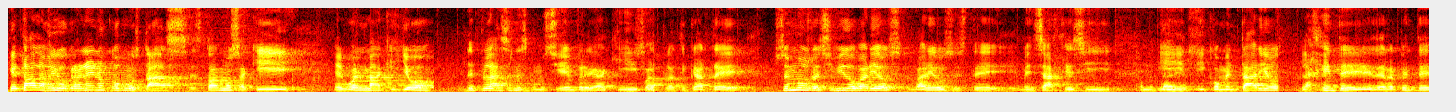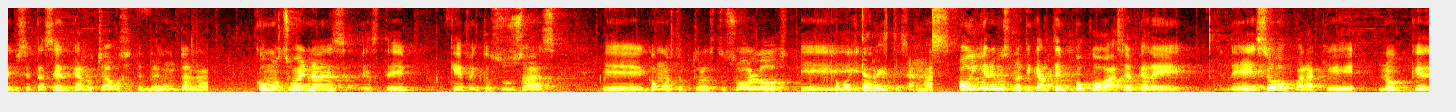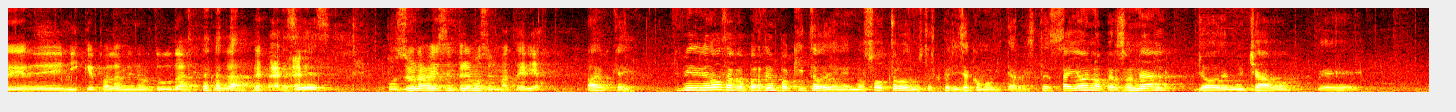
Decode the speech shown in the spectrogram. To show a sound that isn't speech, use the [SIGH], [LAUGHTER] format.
¿Qué tal amigo Craneno? ¿Cómo estás? Estamos aquí, el buen Mac y yo, de plácemes como siempre aquí para platicarte. Pues hemos recibido varios, varios este, mensajes y Comentarios. y- y comentarios. La gente de repente pues, se te acercan, los chavos, y te preguntan, ¿no? ¿Cómo suenas? Este, ¿Qué efectos usas? Eh, ¿Cómo estructuras tus solos? Eh, Como guitarristas. Ajá. Hoy queremos platicarte un poco acerca de, de eso para que no quede ni quepa la menor duda, ¿verdad? [LAUGHS] Así es. pues de una vez entremos en materia. Ah, ok. Pues miren, les vamos a compartir un poquito de nosotros, nuestra experiencia como guitarristas. Yo en lo personal, yo de muy chavo, eh,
